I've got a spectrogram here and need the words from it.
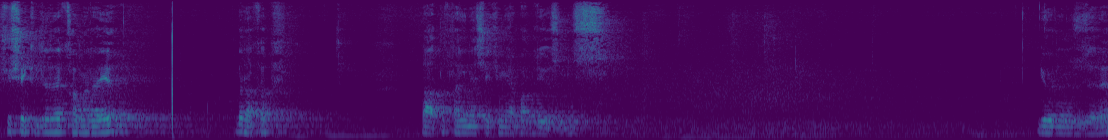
Şu şekilde de kamerayı bırakıp rahatlıkla yine çekim yapabiliyorsunuz. Gördüğünüz üzere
